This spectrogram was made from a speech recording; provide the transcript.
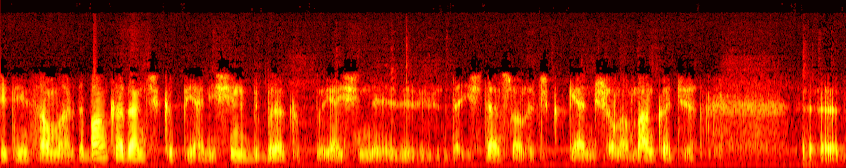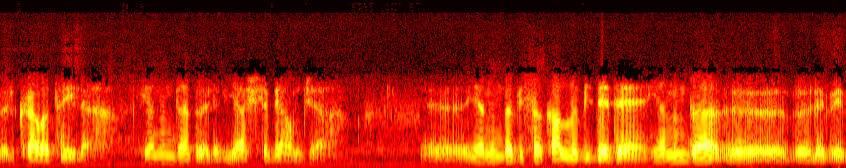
çeşit insan vardı. Bankadan çıkıp yani işini bir bırakıp ya işini de işten sonra çıkıp gelmiş olan bankacı e, böyle kravatıyla yanında böyle bir yaşlı bir amca e, yanında bir sakallı bir dede yanında e, böyle bir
